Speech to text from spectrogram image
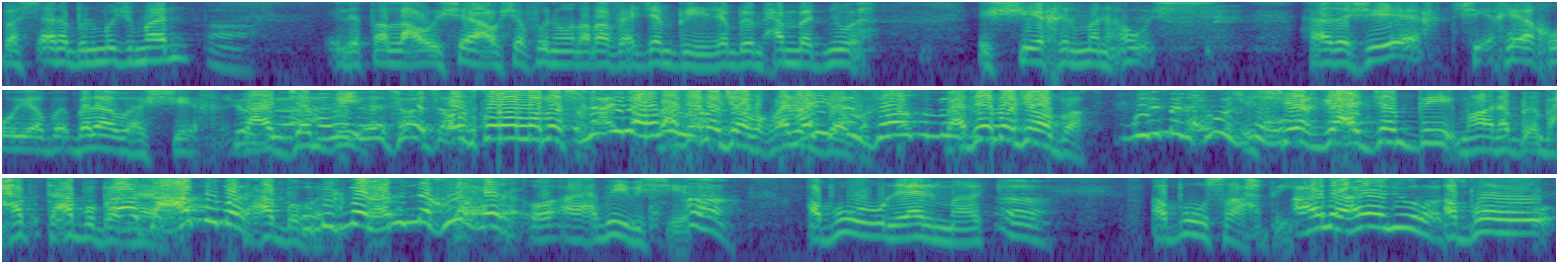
بس أنا بالمجمل آه. اللي طلعوا إشاعة وشافوني وأنا رافع جنبي جنبي محمد نوح الشيخ المنحوس. هذا شيخ شيخ يا اخويا بلاوي هالشيخ. قاعد جنبي. اذكر الله بس. لا إلا بعدين. بجاوبك بعدين بجاوبك. بعدين بجاوبك. قول منحوس. الشيخ قاعد جنبي. ما أنا بحب تحببا. آه هذا. تحببا. وبيقبلها منك روحه. حبيبي الشيخ. آه. ابوه لعلمك آه. ابوه صاحبي. على عيني وراسي. ابوه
